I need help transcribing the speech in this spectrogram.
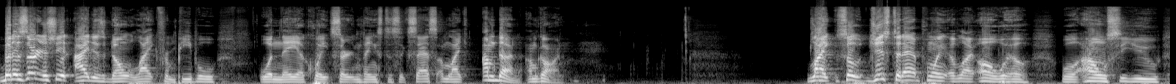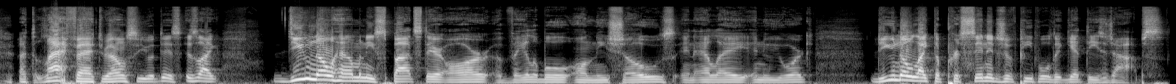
But a certain shit I just don't like from people when they equate certain things to success. I'm like, I'm done. I'm gone. Like so, just to that point of like, oh well, well, I don't see you at the Laugh Factory. I don't see you at this. It's like do you know how many spots there are available on these shows in LA and New York? Do you know like the percentage of people that get these jobs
